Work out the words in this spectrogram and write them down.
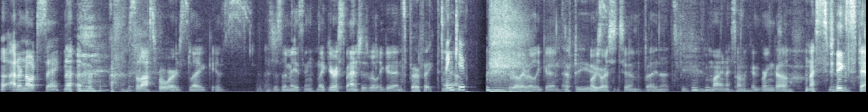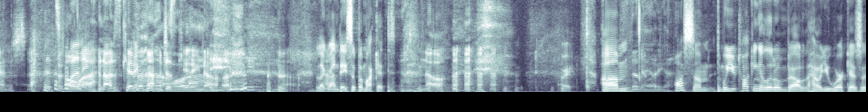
I don't know what to say. No. it's the last for words. Like, it's it's just amazing. Like your Spanish is really good. It's perfect. Thank Yeah. you. It's really, really good. After years. Oh, yours too. Probably not speaking. Mine, I sound like a gringo when I speak Spanish. That's Oh, funny. uh, no, just kidding. I'm just Hola. kidding. No. La Grande Supermarket. No. All right. Um, No, there you go. awesome. Were you talking a little about how you work as a,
